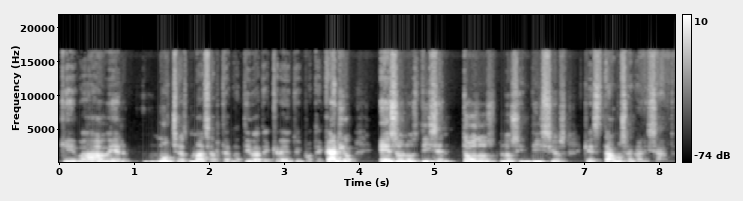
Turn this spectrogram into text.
que va a haber muchas más alternativas de crédito hipotecario. Eso nos dicen todos los indicios que estamos analizando.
